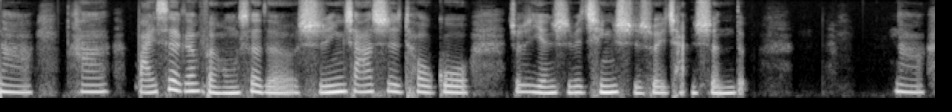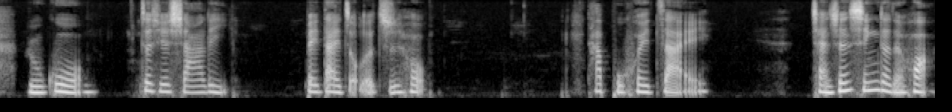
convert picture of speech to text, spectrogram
那它白色跟粉红色的石英砂是透过就是岩石被侵蚀所以产生的。那如果这些沙粒被带走了之后，它不会再产生新的的话，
